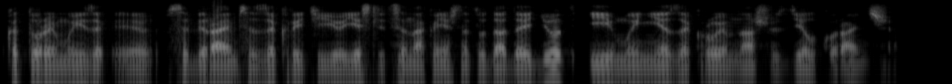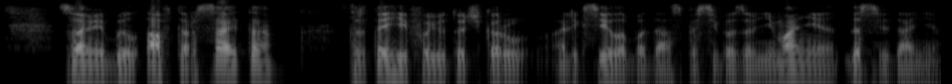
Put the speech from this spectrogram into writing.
в которой мы э, собираемся закрыть ее, если цена, конечно, туда дойдет, и мы не закроем нашу сделку раньше. С вами был автор сайта стратегии4u.ru Алексей Лобода. Спасибо за внимание. До свидания.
